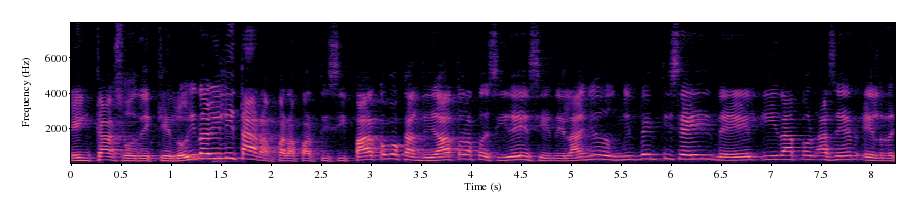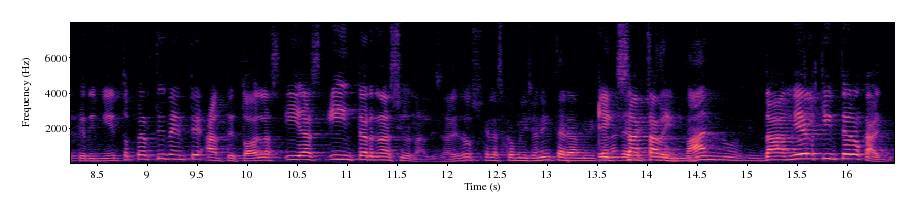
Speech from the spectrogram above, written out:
en caso de que lo inhabilitaran para participar como candidato a la presidencia en el año 2026, de él ir a hacer el requerimiento pertinente ante todas las IAS internacionales. A esos Que las comisiones interamericanas de derechos humanos. y- Daniel Quintero Calle.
